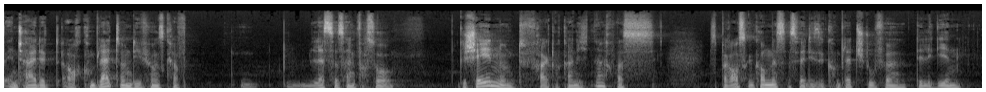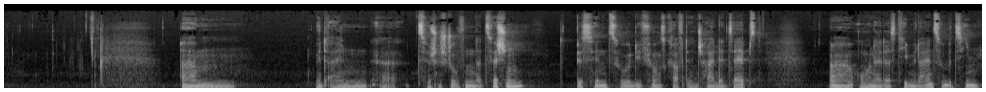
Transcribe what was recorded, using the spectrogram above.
entscheidet auch komplett und die Führungskraft lässt das einfach so geschehen und fragt auch gar nicht nach, was, was bei rausgekommen ist, dass wir diese Komplettstufe delegieren. Ähm, mit allen äh, Zwischenstufen dazwischen, bis hin zu die Führungskraft entscheidet selbst, äh, ohne das Team mit einzubeziehen.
